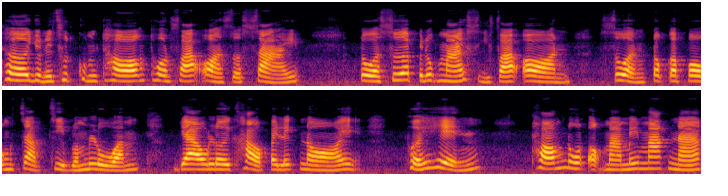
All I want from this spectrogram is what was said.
เธออยู่ในชุดคลุมท้อง โทนฟ้าอ่อนสดใส ตัวเสื้อเป็นลูกไม้สีฟ้าอ่อน ส่วนตกกระโปรงจับจีบหลวมๆ ยาวเลยเข่าไปเล็กน้อย เผยเห็น ท้องนูนออกมาไม่มากนัก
